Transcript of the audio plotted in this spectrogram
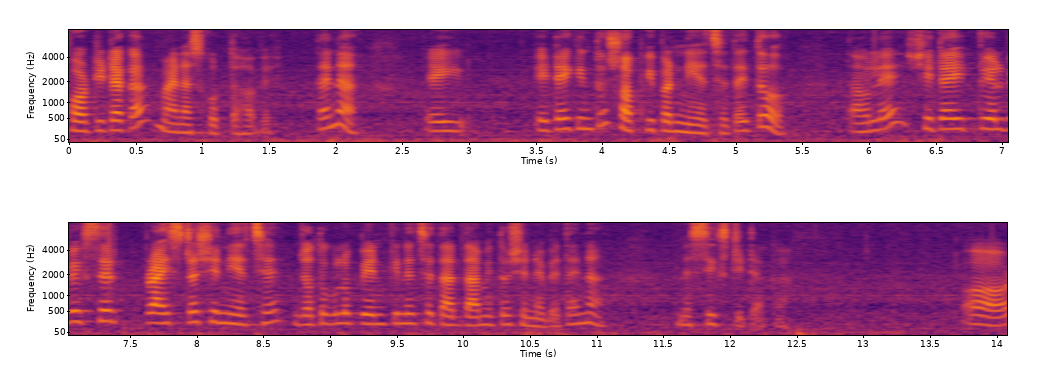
ফর্টি টাকা মাইনাস করতে হবে। তাই না? এই এটাই কিন্তু শপকিপার নিয়েছে, তাই তো? তাহলে সেটাই টুয়েলভ এক্সের প্রাইসটা সে নিয়েছে। যতগুলো পেন কিনেছে তার দামই তো সে নেবে, তাই না? মানে সিক্সটি টাকা। Or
